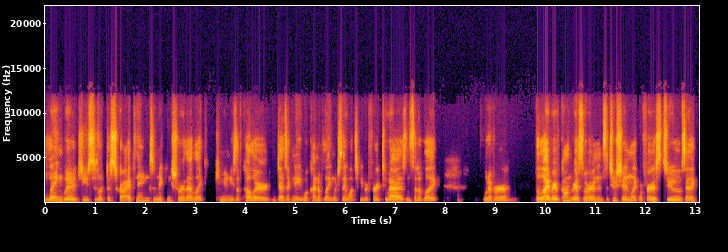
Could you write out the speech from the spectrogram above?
language used to like describe things and making sure that like communities of color designate what kind of language they want to be referred to as instead of like whatever the library of congress or an institution like refers to say like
